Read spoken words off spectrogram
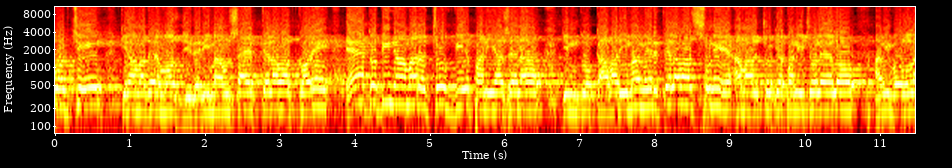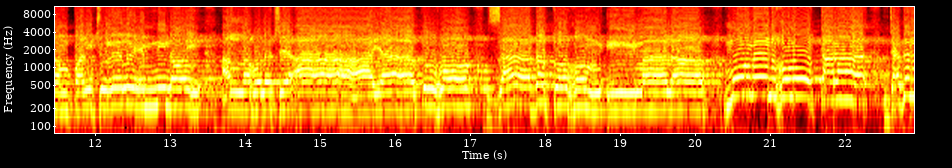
পড়ছি, কি আমাদের মসজিদের ইমাম সাহেব তেলাওয়াত করে? একদিন আমার চোখ দিয়ে পানি আসে না, কিন্তু কাবার ইমামের তেলাওয়াত শুনে আমার চোখে পানি চলে এলো। আমি বললাম, পানি চলে এলো এমনি নয়। আল্লাহ বলেছে, আয়াতুহু জাদাতুহুম ঈমানা। মুমিন হলো তারা যাদের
